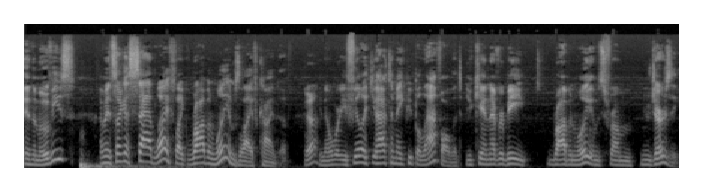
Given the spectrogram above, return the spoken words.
in the movies? I mean, it's like a sad life, like Robin Williams' life, kind of. Yeah. You know, where you feel like you have to make people laugh all the time. You can never be Robin Williams from New Jersey.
